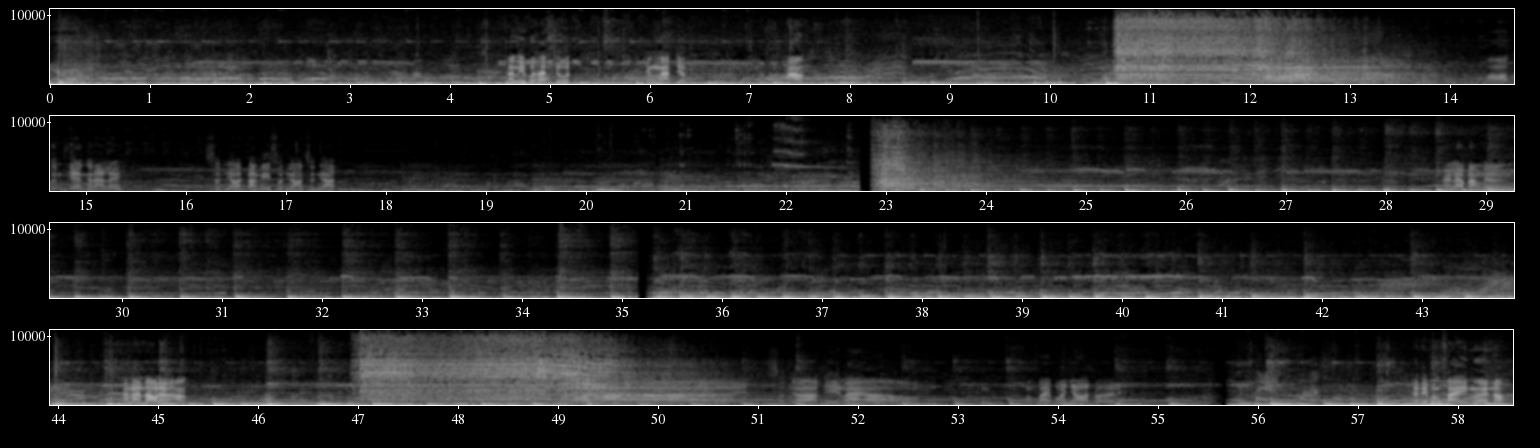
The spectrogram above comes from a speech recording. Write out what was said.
ท่านนี้พวกท่านจุด ยังหมัดอยู่ เอ้า สุดยอดบางนี้สุดยอดสุดยอดไปแล้วบางหนึ่งขนาดเอาแล้วอะ ไฟบอยอดวะนี่อันนี้บังไฟเมินเนาะ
